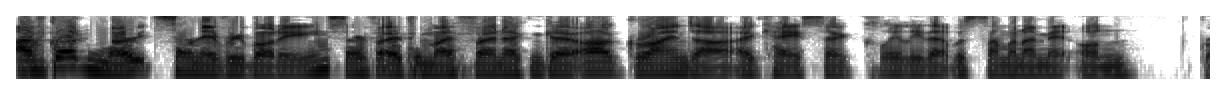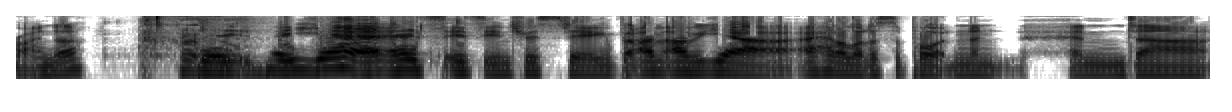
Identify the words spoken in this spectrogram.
I've got notes on everybody. So if I open my phone, I can go, oh, Grindr. Okay, so clearly that was someone I met on Grindr. But, but yeah, it's it's interesting. But I'm, I'm yeah, I had a lot of support and and uh,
